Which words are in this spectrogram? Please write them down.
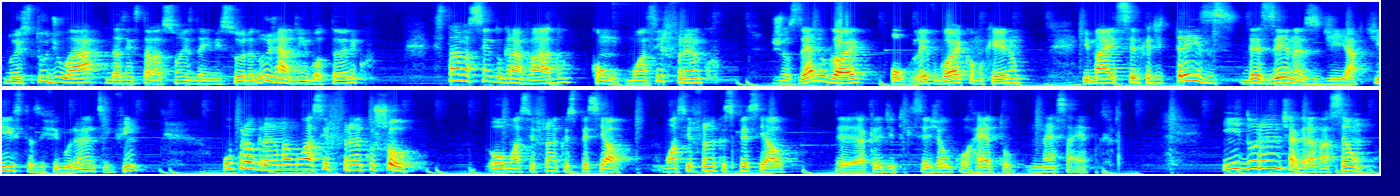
no estúdio A das instalações da emissora no Jardim Botânico, estava sendo gravado com Moacir Franco, Josélio Goy, ou Lev Goy, como queiram, e mais cerca de três dezenas de artistas e figurantes, enfim, o programa Moacir Franco Show, ou Moacir Franco Especial. Moacir Franco Especial, é, acredito que seja o correto nessa época. E durante a gravação,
